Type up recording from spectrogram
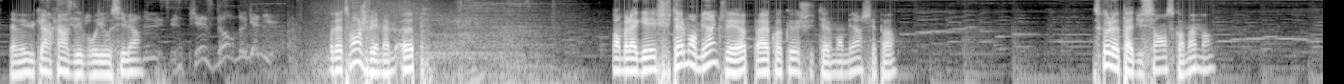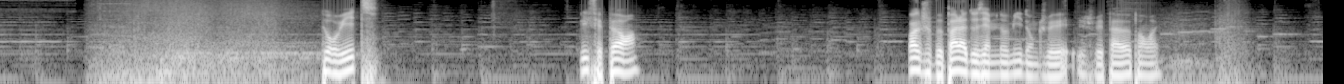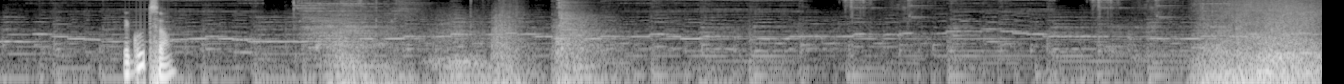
J'ai jamais vu quelqu'un se débrouiller aussi bien. Honnêtement, je vais même up. Sans blaguer. Je suis tellement bien que je vais up. Ah, quoique, je suis tellement bien, je sais pas. Est-ce que le up a du sens quand même hein Tour 8. Lui, il fait peur. Hein. Je crois que je veux pas la deuxième Nomi, donc je vais, je vais pas up en vrai. C'est good ça.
